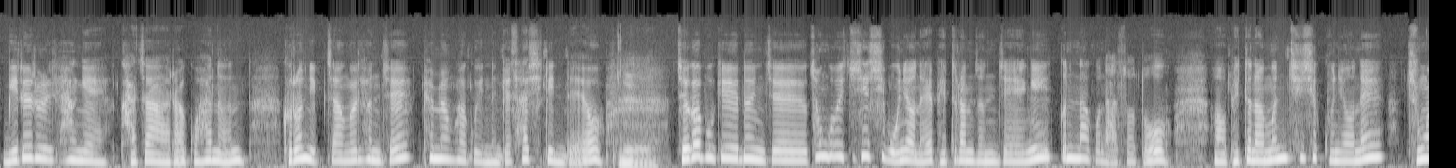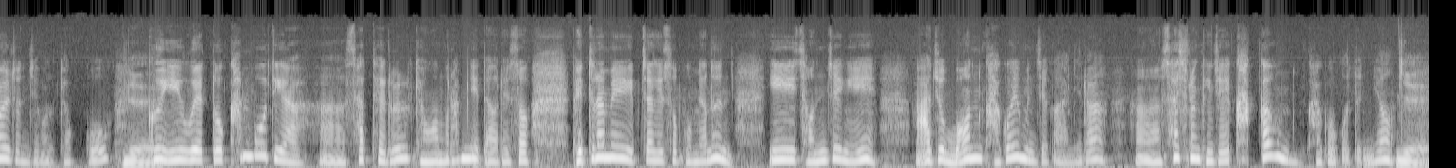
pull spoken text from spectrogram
미래를 향해 가 가자라고 하는 그런 입장을 현재 표명하고 있는 게 사실인데요. 예. 제가 보기에는 이제 1975년에 베트남 전쟁이 끝나고 나서도 어, 베트남은 79년에 중월 전쟁을 겪고 예. 그 이후에 또 캄보디아 아, 사태를 경험을 합니다. 그래서 베트남의 입장에서 보면은 이 전쟁이 아주 먼 과거의 문제가 아니라 아, 사실은 굉장히 가까운 과거거든요. 예.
